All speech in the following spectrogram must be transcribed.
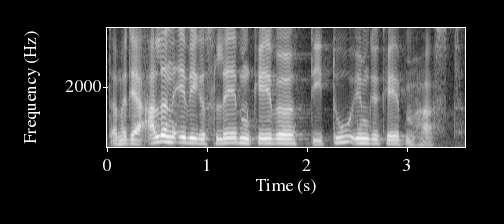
damit er allen ewiges Leben gebe, die du ihm gegeben hast.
